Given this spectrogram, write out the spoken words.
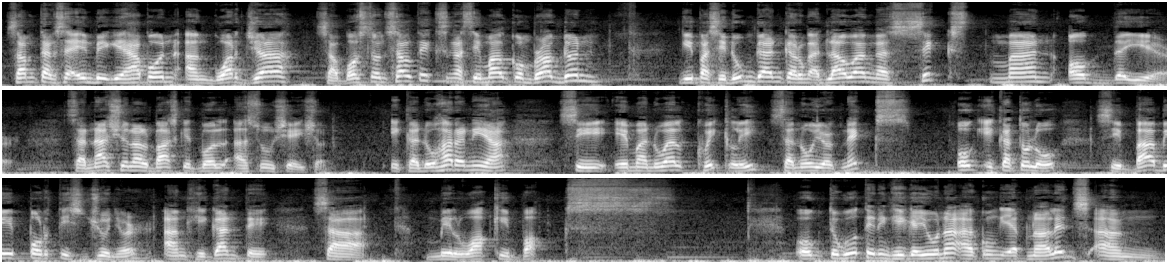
Samtang sa NBA gihapon ang gwardya sa Boston Celtics nga si Malcolm Brogdon gipasidunggan karong adlaw nga sixth man of the year sa National Basketball Association. Ikaduha niya si Emmanuel Quickly sa New York Knicks ug ikatulo si Bobby Portis Jr. ang higante sa Milwaukee Bucks. Og tugutin ning higayuna akong i-acknowledge ang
